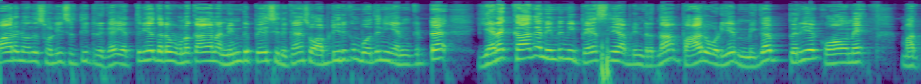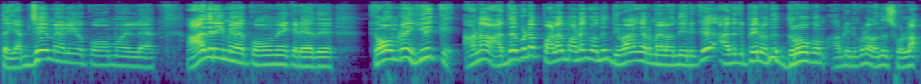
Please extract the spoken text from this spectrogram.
பாருன்னு வந்து சொல்லி சுற்றிட்டு இருக்கேன் எத்தனையோ தடவை உனக்காக நான் நின்று பேசியிருக்கேன். ஸோ அப்படி இருக்கும்போது நீ என்கிட்ட எனக்காக நின்று நீ பேசலையே அப்படின்றது தான் பாருவோடைய மிகப்பெரிய கோவமே. மற்ற எப்ஜே மேலேயோ கோவமோ இல்லை ஆதிரை மேலே கோவமே கிடையாது. கோவம்னா இருக்குது ஆனால் அதை விட பல மடங்கு வந்து திவாகர் மேலே வந்து இருக்குது அதுக்கு பேர் வந்து துரோகம் அப்படின்னு கூட வந்து சொல்லலாம்.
